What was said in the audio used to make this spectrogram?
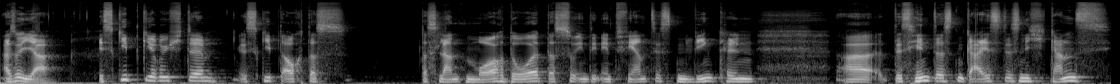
Also ja, es gibt Gerüchte, es gibt auch das, das Land Mordor, das so in den entferntesten Winkeln äh, des hintersten Geistes nicht ganz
